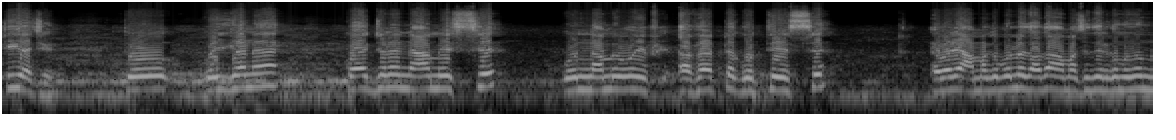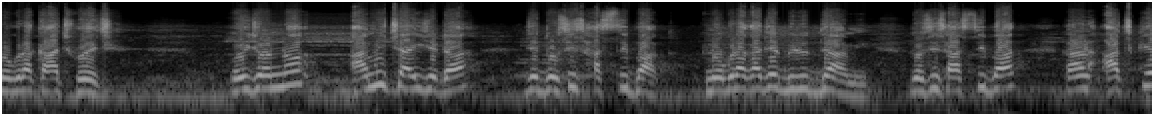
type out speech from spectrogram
ঠিক আছে? তো ওইখানে কয়েকজনের নাম এসছে ওর নামে ও এফআইআরটা করতে এসছে। এবারে আমাকে বলল দাদা আমার সাথে এরকম এরকম নোংরা কাজ হয়েছে। ওই জন্য আমি চাই যেটা, যে দোষী শাস্তি পাক, নোংরা কাজের বিরুদ্ধে আমি। দোষী শাস্তি পাক, কারণ আজকে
